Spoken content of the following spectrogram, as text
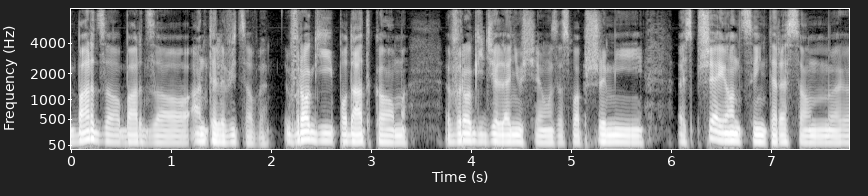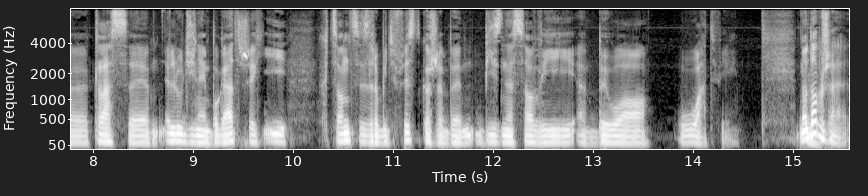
bardzo, bardzo antylewicowy. Wrogi podatkom, wrogi dzieleniu się ze słabszymi, sprzyjający interesom e, klasy ludzi najbogatszych i chcący zrobić wszystko, żeby biznesowi było łatwiej. No dobrze,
